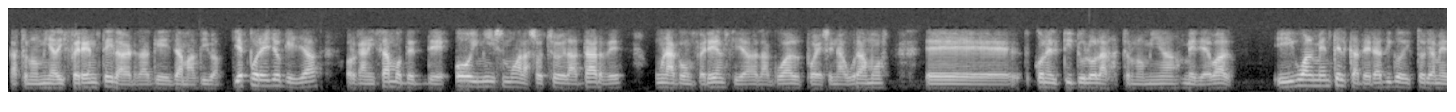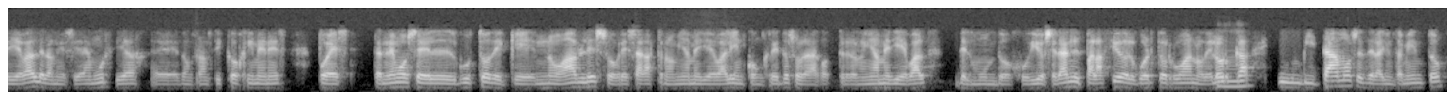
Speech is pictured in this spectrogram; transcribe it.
gastronomía diferente y la verdad que llamativa. Y es por ello que ya organizamos desde hoy mismo a las 8 de la tarde una conferencia, la cual pues inauguramos eh, con el título La gastronomía medieval igualmente el catedrático de Historia Medieval de la Universidad de Murcia, eh, don Francisco Jiménez, pues tendremos el gusto de que nos hable sobre esa gastronomía medieval y en concreto sobre la gastronomía medieval del mundo judío. Será en el Palacio del Huerto Ruano de Lorca. Invitamos desde el ayuntamiento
